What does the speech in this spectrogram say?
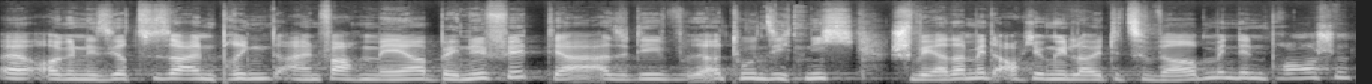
äh, organisiert zu sein, bringt einfach mehr Benefit. Ja, also die äh, tun sich nicht schwer damit, auch junge Leute zu werben in den Branchen.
